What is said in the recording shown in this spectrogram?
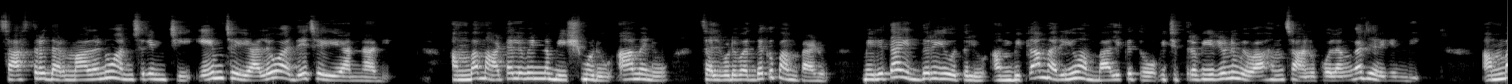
శాస్త్ర ధర్మాలను అనుసరించి ఏం చెయ్యాలో అదే చెయ్యి అన్నది. అంబ మాటలు విన్న భీష్ముడు ఆమెను శల్వుడి వద్దకు పంపాడు. మిగతా ఇద్దరు యువతులు అంబిక మరియు అంబాలికతో విచిత్ర వీర్యుని వివాహం సానుకూలంగా జరిగింది. అంబ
